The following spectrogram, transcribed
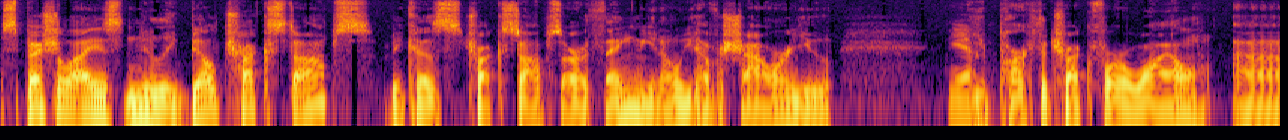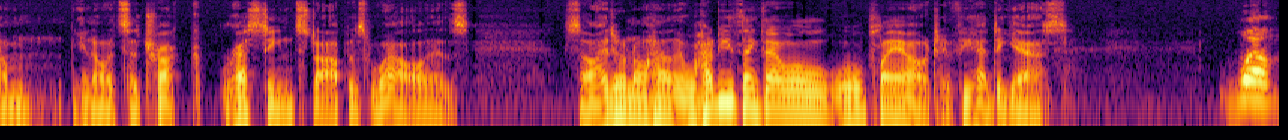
specialized newly built truck stops because truck stops are a thing. You know, you have a shower, you Yeah. you park the truck for a while. Um, you know, it's a truck resting stop as well as. So I don't know how. How do you think that will will play out if you had to guess? Well,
